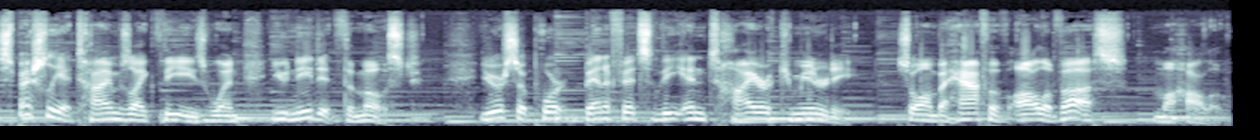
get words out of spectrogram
especially at times like these when you need it the most. Your support benefits the entire community. So, on behalf of all of us, mahalo.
